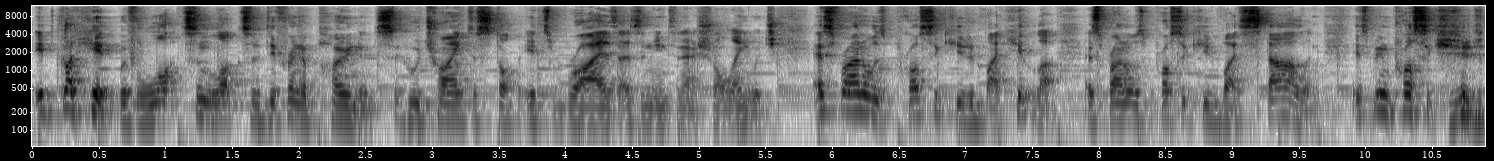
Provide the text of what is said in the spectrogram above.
it got hit with lots and lots of different opponents who were trying to stop its rise as an international language. Esperanto was prosecuted by Hitler. Esperanto was prosecuted by Stalin. It's been prosecuted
